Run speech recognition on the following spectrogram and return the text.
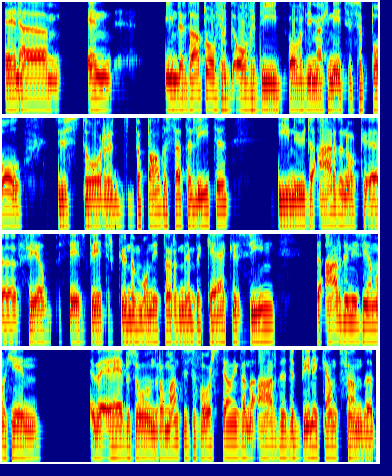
En, ehm, en inderdaad over, over, die, over die magnetische pool. Dus door bepaalde satellieten, die nu de aarde ook eh, veel, steeds beter kunnen monitoren en bekijken, zien, de aarde is helemaal geen... Wij hebben zo'n romantische voorstelling van de aarde. De binnenkant van de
